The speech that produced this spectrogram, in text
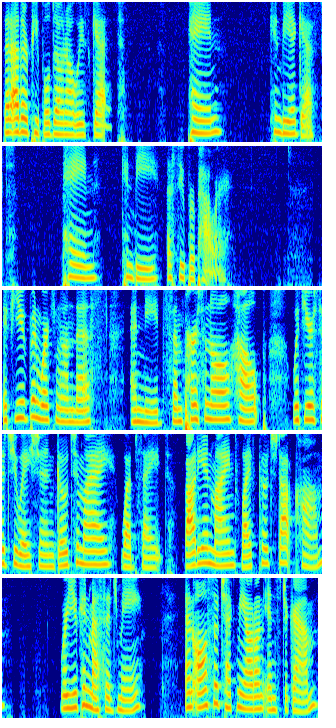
that other people don't always get. Pain can be a gift. Pain can be a superpower. If you've been working on this and need some personal help with your situation, go to my website, bodyandmindlifecoach.com, where you can message me, and also check me out on Instagram,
